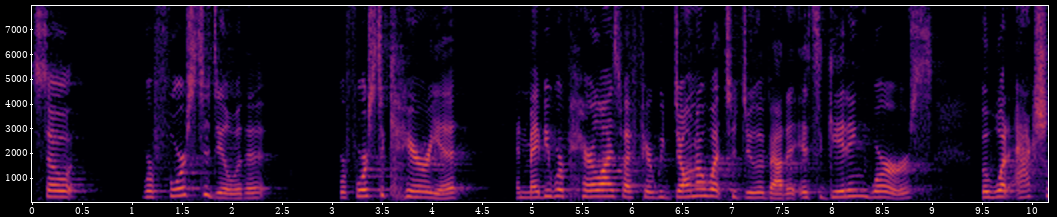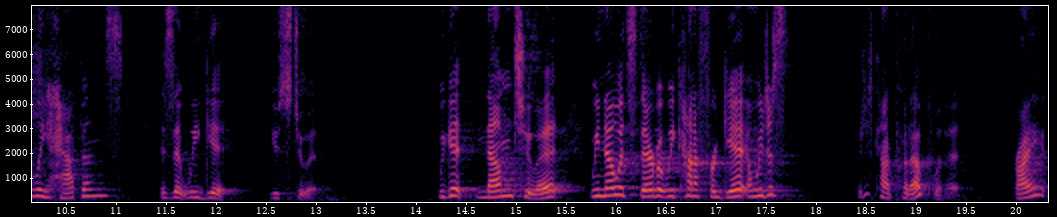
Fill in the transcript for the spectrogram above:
So we're forced to deal with it, we're forced to carry it, and maybe we're paralyzed by fear. We don't know what to do about it. It's getting worse. But what actually happens is that we get used to it. We get numb to it. We know it's there, but we kind of forget and we just we just kind of put up with it, right?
